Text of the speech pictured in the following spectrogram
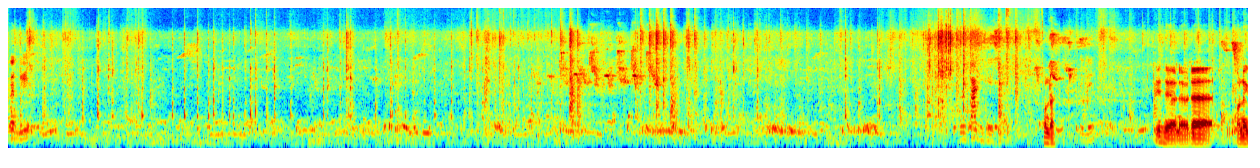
এটা সেটা দিই পাখি খেয়েছি ভাই। কোনটা? এই যে। কিছু মানে ওটা অনেক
